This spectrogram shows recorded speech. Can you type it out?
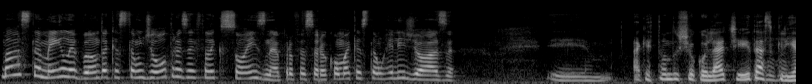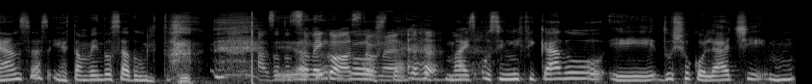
mas também levando a questão de outras reflexões, né, professora, como a questão religiosa. Eh, a questão do chocolate é das uhum. crianças e também dos adultos. As adultos também gostam, gosta. né? Mas o significado eh, do chocolate hum,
